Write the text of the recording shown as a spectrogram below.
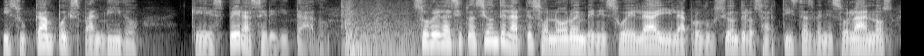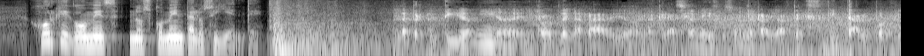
y su campo expandido, que espera ser editado sobre la situación del arte sonoro en Venezuela y la producción de los artistas venezolanos, Jorge Gómez nos comenta lo siguiente. La perspectiva mía del rol de la radio en la creación y difusión del radioarte es vital porque,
